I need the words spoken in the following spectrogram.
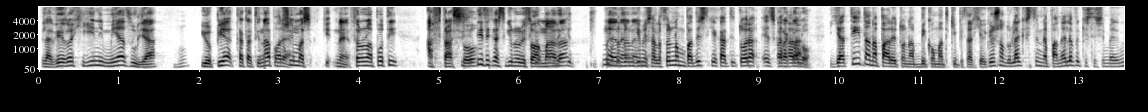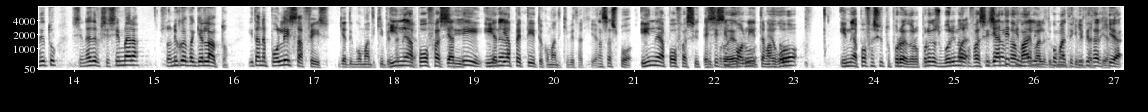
Δηλαδή, εδώ έχει γίνει μια δουλειά, η οποία κατά την άποψή μας. Ναι, θέλω να πω ότι Αυτά Αυτό, συζητήθηκαν στην κοινωνική ομάδα. Και, ναι, ναι, ναι, ναι. Και εμείς, αλλά θέλω να μου απαντήσετε και κάτι τώρα έτσι Παρακαλώ. Γιατί ήταν απαραίτητο να μπει κομματική πειθαρχία; Ο κ. Σαντουλάκης την επανέλαβε και στη σημερινή του συνέντευξη σήμερα στον Νίκο Ευαγγελάτο. Ήταν πολύ σαφής για την κομματική πειθαρχία. Είναι απόφαση. Γιατί, είναι... γιατί απαιτείται κομματική πειθαρχία; Να σας πω. Είναι απόφαση Εσείς του Προέδρου. συμφωνείτε με αυτό; Εγώ είναι απόφαση του Πρόεδρου. Ο Πρόεδρος μπορεί να αποφασίσει αν θα βάλει κομματική πειθαρχία.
